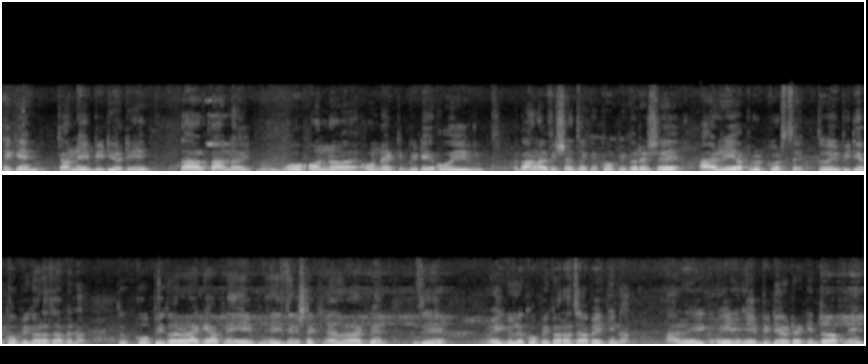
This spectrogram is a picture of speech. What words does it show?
থেকে। কারণ এই ভিডিওটি তার, তা নয়। ও, অন্য অন্য একটি ভিডিও ওই বাংলা ভিশন থেকে কপি করে সে রি আপলোড করছে। তো এই ভিডিও কপি করা যাবে না। তো কপি করার আগে আপনি এই এই জিনিসটা খেয়াল রাখবেন যে এইগুলো কপি করা যাবে কি না আর এই, এই- ভিডিওটা কিন্তু আপনি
